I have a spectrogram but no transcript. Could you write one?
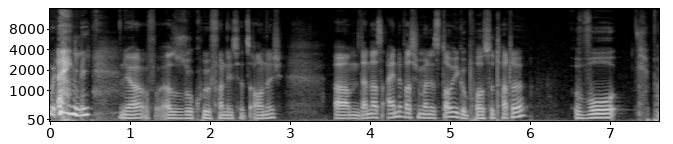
cool eigentlich. Ja, also so cool fand ich es jetzt auch nicht. Ähm, dann das eine, was ich in meine Story gepostet hatte, wo. Boah,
